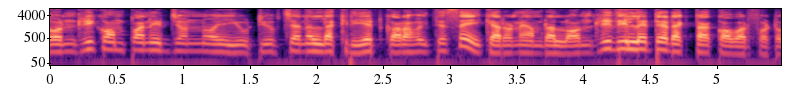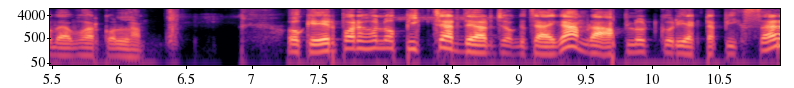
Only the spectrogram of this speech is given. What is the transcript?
লন্ড্রি কোম্পানির জন্য ইউটিউব চ্যানেলটা ক্রিয়েট করা হইতেছে। এই কারণে আমরা লন্ড্রি রিলেটেড একটা কভার ফটো ব্যবহার করলাম। ওকে এরপরে হলো পিকচার দেওয়ার জায়গা। আমরা আপলোড করি একটা পিকচার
